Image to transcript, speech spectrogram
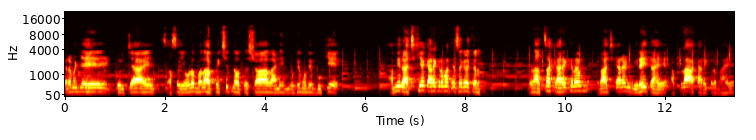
खरं म्हणजे हे खुर्च्या आहेत असं एवढं मला अपेक्षित नव्हतं. शाल आणि मोठे मोठे बुके आम्ही राजकीय कार्यक्रमात हे सगळं करतो. पण आजचा कार्यक्रम राजकारण विरहित आहे आपला कार्यक्रम आहे.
